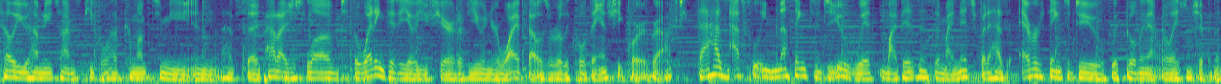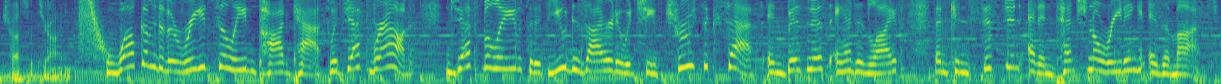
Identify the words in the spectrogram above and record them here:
Tell you how many times people have come up to me and have said, Pat, I just loved the wedding video you shared of you and your wife. That was a really cool dance she choreographed. That has absolutely nothing to do with my business and my niche, but it has everything to do with building that relationship and the trust with your audience. Welcome to the Read to Lead podcast with Jeff Brown. Jeff believes that if you desire to achieve true success in business and in life, then consistent and intentional reading is a must.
